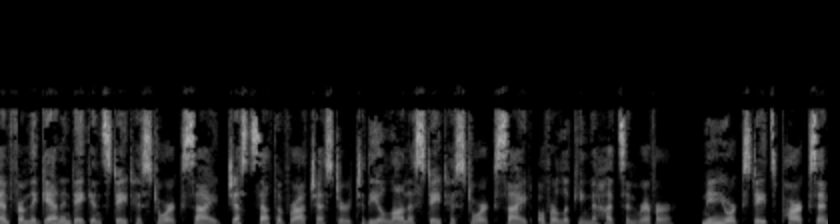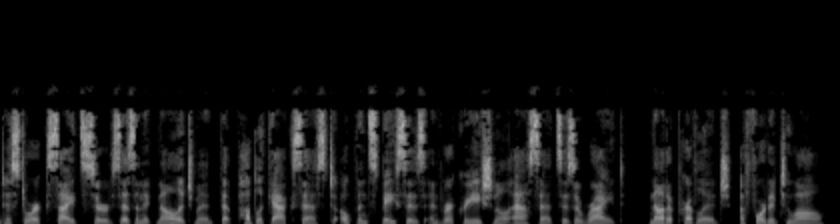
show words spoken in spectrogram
and from the Ganondagan State Historic Site just south of Rochester to the Olana State Historic Site overlooking the Hudson River, New York State's parks and historic sites serves as an acknowledgement that public access to open spaces and recreational assets is a right, not a privilege, afforded to all.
